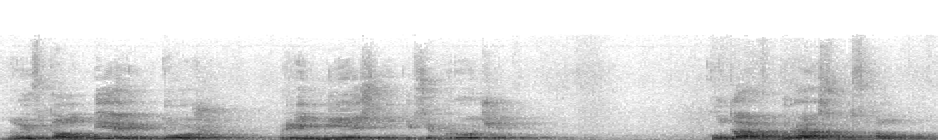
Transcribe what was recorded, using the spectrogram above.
Но и в толпе ведь тоже ремесленники, все прочее. Куда вбрасывать в толпу?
